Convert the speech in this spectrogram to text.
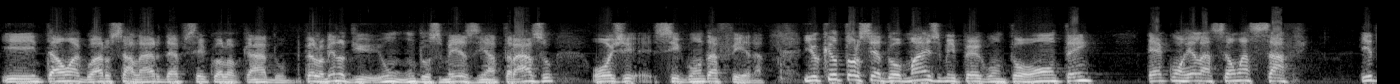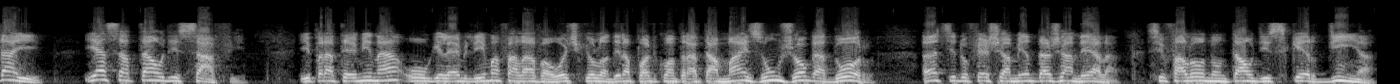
e então agora o salário deve ser colocado, pelo menos de um, um dos meses em atraso, hoje, segunda-feira. E o que o torcedor mais me perguntou ontem é com relação a SAF. E daí? E essa tal de SAF? E para terminar, o Guilherme Lima falava hoje que o Londrina pode contratar mais um jogador antes do fechamento da janela. Se falou num tal de esquerdinha.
